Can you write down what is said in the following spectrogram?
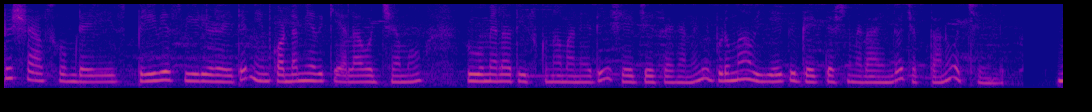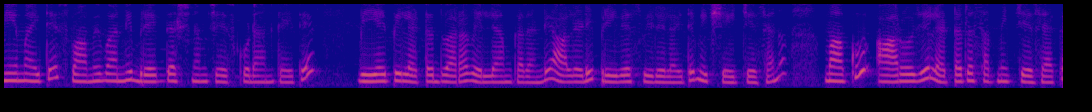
to Shras home diaries previous వీడియోలో అయితే మేము కొండ మీదకి ఎలా వచ్చాము రూమ్ ఎలా తీసుకున్నాం అనేది షేర్ చేశాను ఇప్పుడు మా విఐపి బ్రేక్ దర్శనం ఎలా అయిందో చెప్తాను. వచ్చేయండి. మేమైతే స్వామివారిని బ్రేక్ దర్శనం చేసుకోవడానికైతే విఐపి లెటర్ ద్వారా వెళ్ళాం కదండి. ఆల్రెడీ ప్రీవియస్ వీడియోలో అయితే మీకు షేర్ చేశాను. మాకు ఆ రోజే లెటర్ సబ్మిట్ చేశాక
